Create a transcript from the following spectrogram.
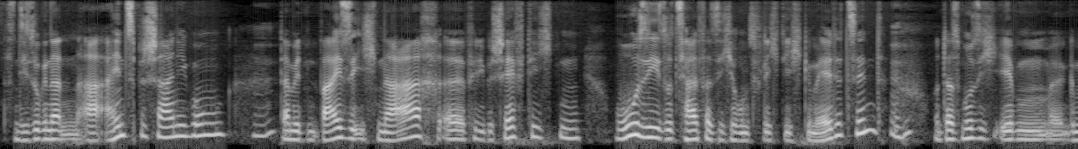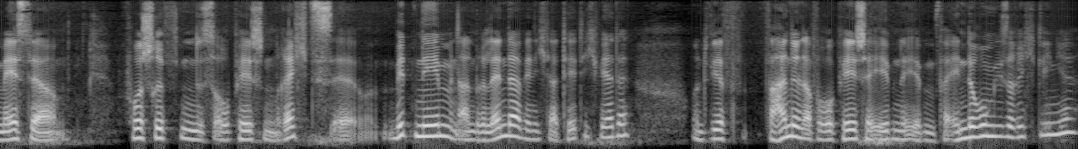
Das sind die sogenannten A1-Bescheinigungen. Mhm. Damit weise ich nach äh, für die Beschäftigten, wo sie sozialversicherungspflichtig gemeldet sind. Mhm. Und das muss ich eben äh, gemäß der Vorschriften des europäischen Rechts äh, mitnehmen in andere Länder, wenn ich da tätig werde. Und wir verhandeln auf europäischer Ebene eben Veränderungen dieser Richtlinie.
